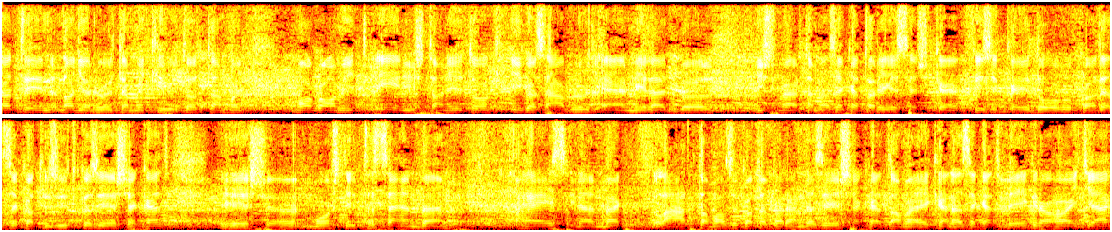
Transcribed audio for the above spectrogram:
miatt én nagyon örültem, hogy kijutottam, hogy maga, amit én is tanítok, igazából úgy elméletből ismertem ezeket a részes fizikai dolgokat, ezeket az ütközéseket, és most itt a szemben a helyszínen meg láttam azokat a berendezéseket, amelyeken ezeket végrehajtják,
